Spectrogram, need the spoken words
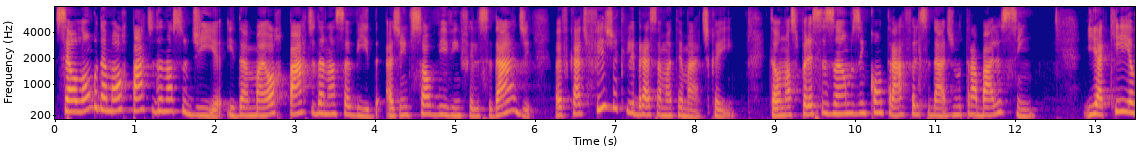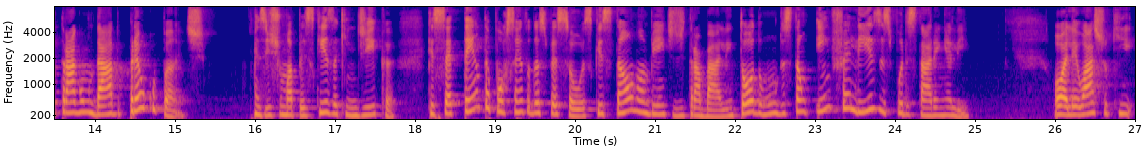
Se ao longo da maior parte do nosso dia e da maior parte da nossa vida a gente só vive infelicidade, vai ficar difícil equilibrar essa matemática aí. Então, nós precisamos encontrar felicidade no trabalho, sim. E aqui eu trago um dado preocupante. Existe uma pesquisa que indica que 70% das pessoas que estão no ambiente de trabalho em todo o mundo estão infelizes por estarem ali. Olha, eu acho que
